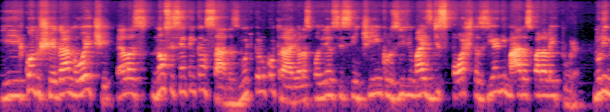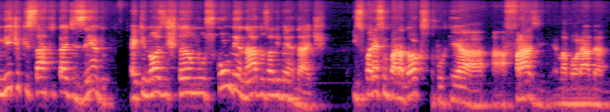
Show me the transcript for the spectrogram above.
e quando chega à noite, elas não se sentem cansadas, muito pelo contrário, elas poderiam se sentir inclusive mais dispostas e animadas para a leitura. No limite, o que Sartre está dizendo é que nós estamos condenados à liberdade. Isso parece um paradoxo, porque a, a frase elaborada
